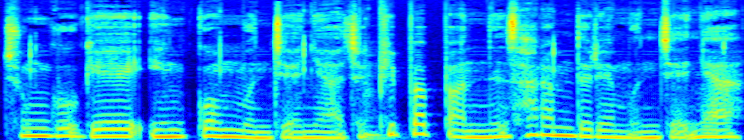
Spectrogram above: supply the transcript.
중국의 인권 문제냐, 즉 음. 핍박받는 사람들의 문제냐,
